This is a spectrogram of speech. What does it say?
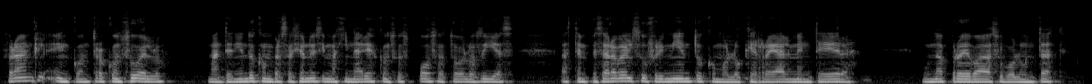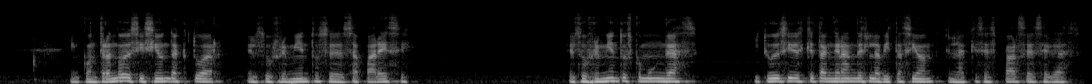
Frank encontró consuelo manteniendo conversaciones imaginarias con su esposa todos los días, hasta empezar a ver el sufrimiento como lo que realmente era, una prueba a su voluntad. Encontrando decisión de actuar, el sufrimiento se desaparece. El sufrimiento es como un gas, y tú decides qué tan grande es la habitación en la que se esparce ese gas.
